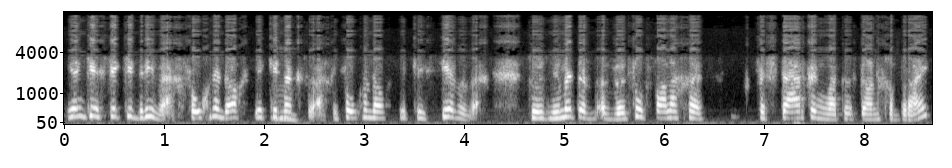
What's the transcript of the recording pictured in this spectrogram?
een keer steek jy 3 weg. Volgende dag steek jy niks weg. Die volgende dag steek jy 7 weg. So ons noem dit 'n wisselvallige versterking wat ons dan gebruik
